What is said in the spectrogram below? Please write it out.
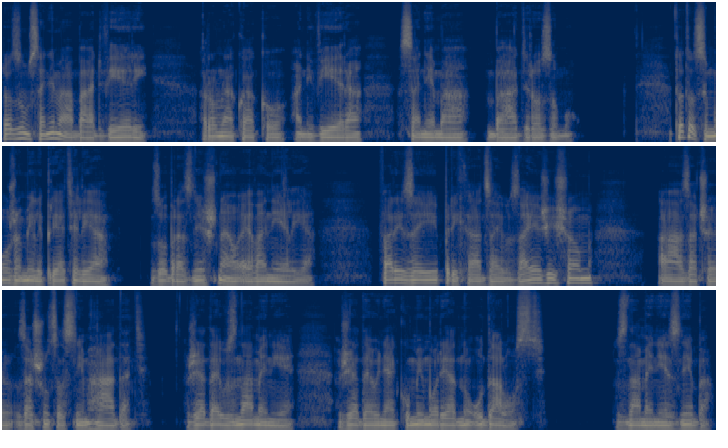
Rozum sa nemá báť viery, rovnako ako ani viera sa nemá báť rozumu. Toto si môžu, milí priatelia, zobraz dnešného evanielia. Farizei prichádzajú za Ježišom a začnú sa s ním hádať. Žiadajú znamenie, žiadajú nejakú mimoriadnú udalosť. Znamenie z neba.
